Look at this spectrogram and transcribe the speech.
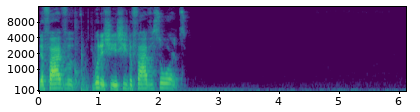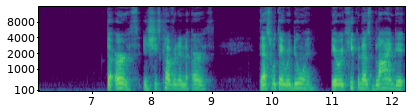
The five of what is she? Is she the five of swords? The earth, and she's covered in the earth. That's what they were doing. They were keeping us blinded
